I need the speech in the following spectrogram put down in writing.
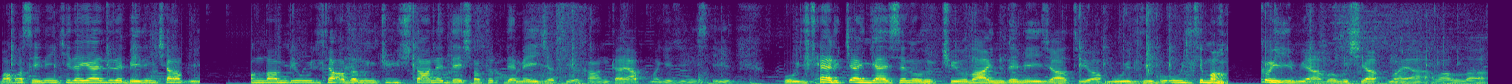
Baba seninki de geldi de benimki Ondan bir ulti adamınki 3 tane dash atıp damage atıyor kanka yapma geceni. Bu ulti erken gelse ne olur Q'la aynı damage atıyor. Bu ulti bu ultima koyayım ya babuş yapma ya valla.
